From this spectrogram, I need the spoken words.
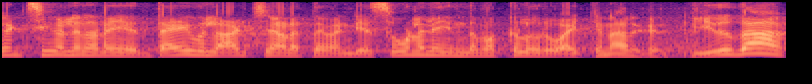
கட்சிகளினுடைய தயவில் ஆட்சி நடத்த வேண்டிய சூழலை இந்த மக்கள் உருவாக்கினார்கள். இதுதான்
